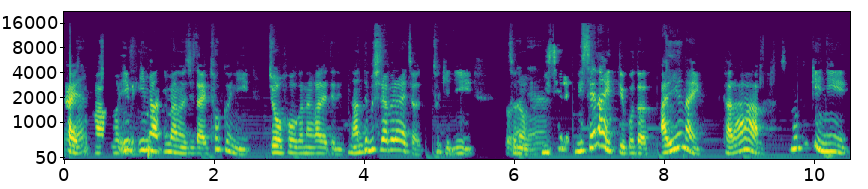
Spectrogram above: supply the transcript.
会とか、もう今、今の時代、特に情報が流れて、何でも調べられちゃう時に、その見せ、見せないっていうことはありえないから、その時に、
